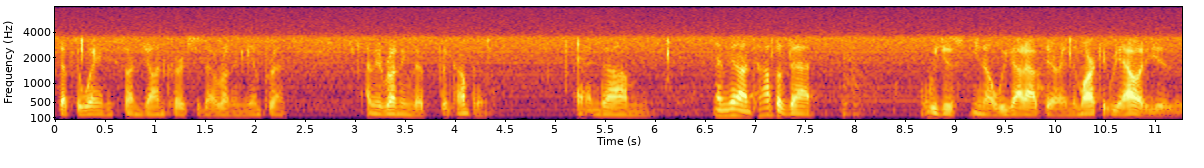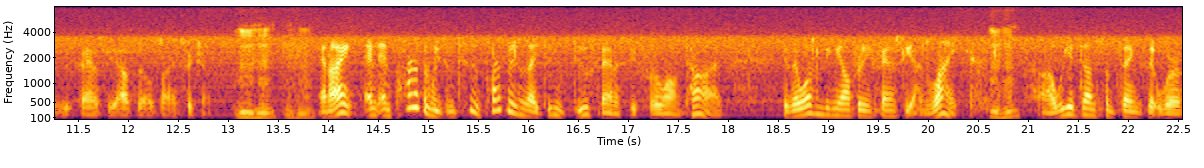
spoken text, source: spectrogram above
stepped away, and his son John Kurtz is now running the imprint. I mean, running the the company. And um, and then on top of that, we just you know we got out there, and the market reality is, fantasy outsells science fiction. Mm-hmm, mm-hmm. And I and and part of the reason too, part of the reason I didn't do fantasy for a long time, is I wasn't being offered any fantasy I liked. Mm-hmm. Uh, we had done some things that were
